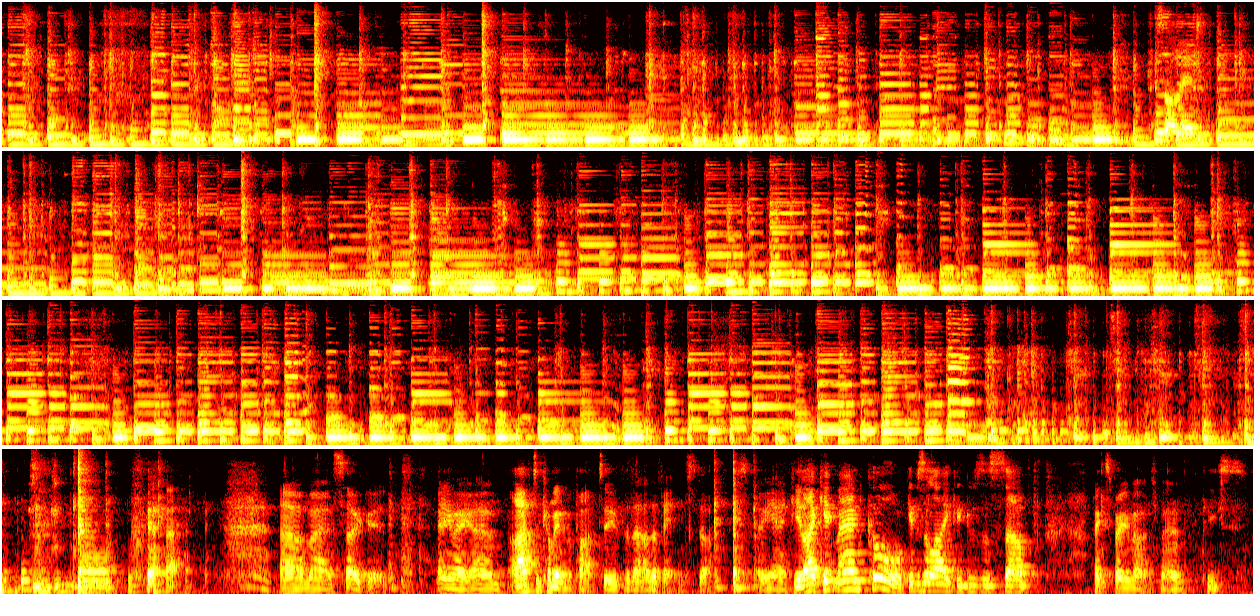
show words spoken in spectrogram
Oh man, so good. Anyway, um, I have to come in for part two for that other bit and stuff. So yeah, if you like it, man, cool. Give us a like and give us a sub. Thanks very much, man. Peace.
